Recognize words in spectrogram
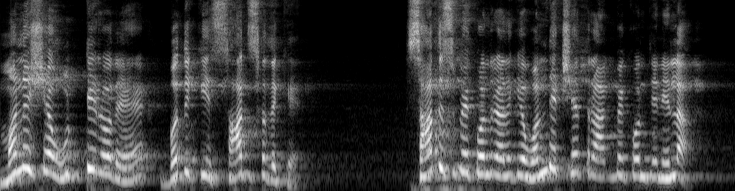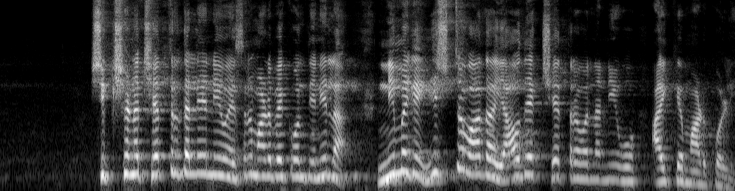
ಮನುಷ್ಯ ಹುಟ್ಟಿರೋದೇ ಬದುಕಿ ಸಾಧಿಸೋದಕ್ಕೆ. ಸಾಧಿಸಬೇಕು ಅಂದರೆ ಅದಕ್ಕೆ ಒಂದೇ ಕ್ಷೇತ್ರ ಆಗಬೇಕು ಅಂತೇನಿಲ್ಲ. ಶಿಕ್ಷಣ ಕ್ಷೇತ್ರದಲ್ಲೇ ನೀವು ಹೆಸರು ಮಾಡಬೇಕು ಅಂತೇನಿಲ್ಲ. ನಿಮಗೆ ಇಷ್ಟವಾದ ಯಾವುದೇ ಕ್ಷೇತ್ರವನ್ನು ನೀವು ಆಯ್ಕೆ ಮಾಡಿಕೊಳ್ಳಿ.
